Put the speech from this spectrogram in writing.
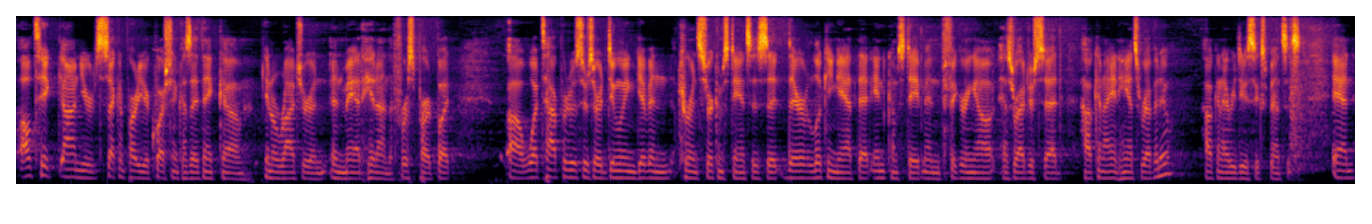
I'll take on your second part of your question because I think um, you know Roger and, and Matt hit on the first part, but uh, what top producers are doing given current circumstances that they're looking at that income statement and figuring out as roger said how can i enhance revenue? How can i reduce expenses? And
